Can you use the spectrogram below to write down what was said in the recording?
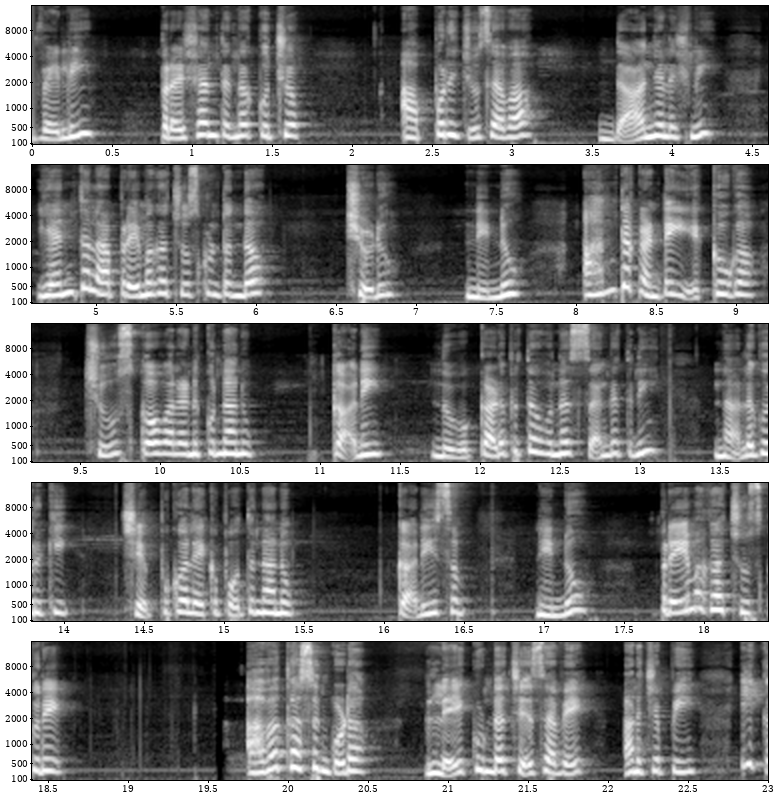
వెళ్ళి ప్రశాంతంగా కూర్చో. అప్పుని చూసావా? ధాన్యలక్ష్మి ఎంతలా ప్రేమగా చూసుకుంటుందో. చూడు నిన్ను అంతకంటే ఎక్కువగా చూసుకోవాలనుకున్నాను. కానీ నువ్వు కడుపుతో ఉన్న సంగతిని నలుగురికి చెప్పుకోలేకపోతున్నాను. కనీసం నిన్ను ప్రేమగా చూసుకునే అవకాశం కూడా లేకుండా చేశావే అని చెప్పి ఇక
